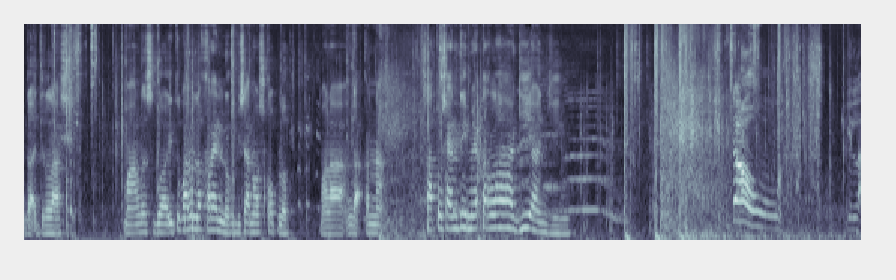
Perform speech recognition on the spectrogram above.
nggak jelas. Males gua itu paling udah keren loh, bisa no scope loh, malah nggak kena satu sentimeter lagi anjing. No. Gila.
